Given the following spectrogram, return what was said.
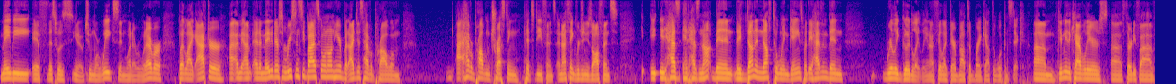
Maybe if this was, you know, two more weeks and whatever, whatever. But like after, I, I mean, I'm, and maybe there's some recency bias going on here, but I just have a problem. I have a problem trusting Pitt's defense. And I think Virginia's offense it, it has it has not been. They've done enough to win games, but they haven't been really good lately, and I feel like they're about to break out the whooping stick. Um, give me the Cavaliers, uh, thirty-five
